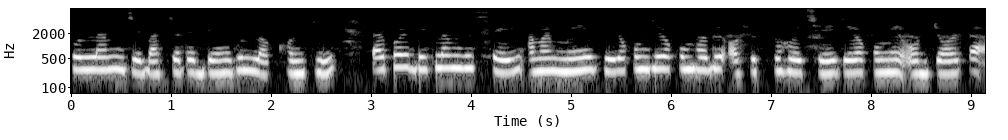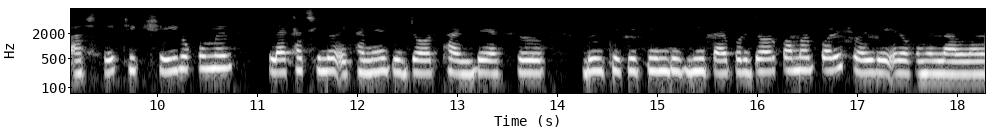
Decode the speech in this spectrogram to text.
করলাম যে বাচ্চাদের ডেঙ্গুর লক্ষণ কী। তারপরে দেখলাম যে সেম আমার মেয়ে যেরকম যেরকমভাবে অসুস্থ হয়েছে, যেরকমের ওর জ্বরটা আসছে, ঠিক সেই রকমের লেখা ছিল এখানে যে জ্বর থাকবে একশো দুই থেকে তিন ডিগ্রি, তারপরে জ্বর কমার পরে শরীরে এরকমের লাল লাল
